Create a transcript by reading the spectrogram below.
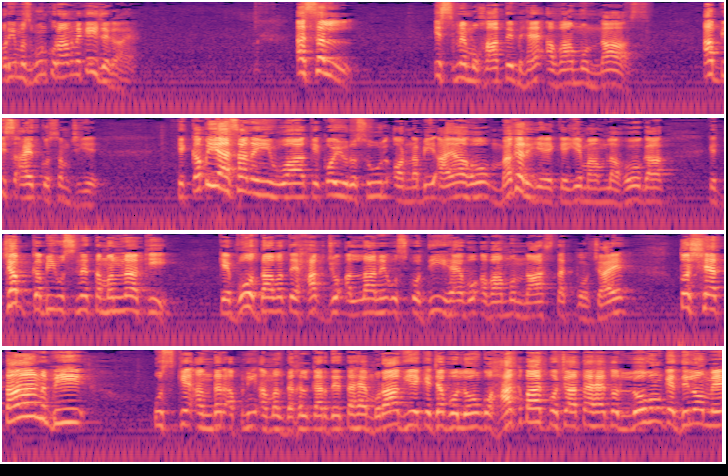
और यह मजमून कुरान में कई जगह आया असल इसमें मुखातिब है अवामुन्नास। अब इस आयत को समझिए। कि कभी ऐसा नहीं हुआ कि कोई रसूल और नबी आया हो, मगर यह कि यह मामला होगा कि जब कभी उसने तमन्ना की कि वो दावत हक जो अल्लाह ने उसको दी है, वो अवामुन्नास तक पहुँचाए तो शैतान भी उसके अंदर अपनी अमल दखल कर देता है। मुराद ये कि जब वो लोगों को हक बात पहुंचाता है तो लोगों के दिलों में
